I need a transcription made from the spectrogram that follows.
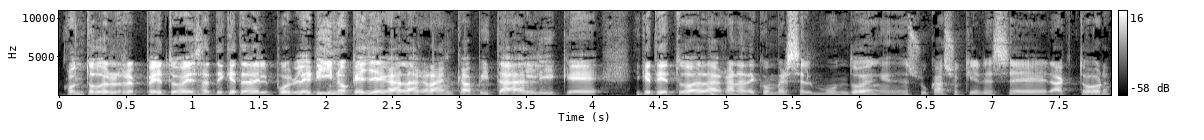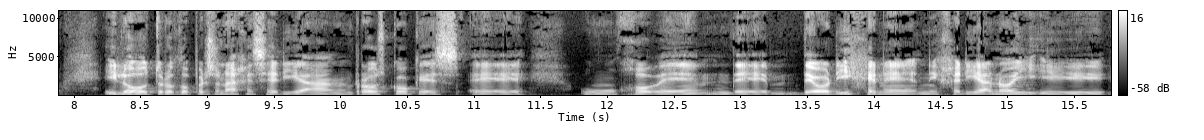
con todo el respeto, esa etiqueta del pueblerino que llega a la gran capital y que, y que tiene todas las ganas de comerse el mundo. En, su caso quiere ser actor. Y los otros dos personajes serían Roscoe, que es eh, un joven de, de origen nigeriano y,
